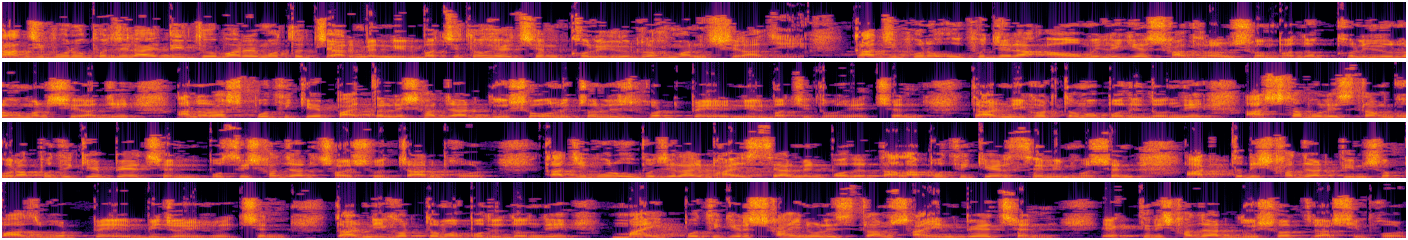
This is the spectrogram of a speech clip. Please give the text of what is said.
কাজীপুর উপজেলায় দ্বিতীয়বারের মতো চেয়ারম্যান নির্বাচিত হয়েছেন খলিলুর রহমান সিরাজি। কাজীপুর উপজেলা আওয়ামী লীগের সাধারণ সম্পাদক খলিলুর রহমান সিরাজি আনারস প্রতীকে পঁয়তাল্লিশ হাজার দুইশো উনচল্লিশ ভোট পেয়ে নির্বাচিত হয়েছেন। তার নিকটতম প্রতিদ্বন্দ্বী আশরাফুল ইসলাম ঘোড়া প্রতীকে পেয়েছেন পঁচিশ হাজার ছয়শো চার ভোট। কাজীপুর উপজেলায় ভাইস চেয়ারম্যান পদে তালা প্রতীকের সেলিম হোসেন আটত্রিশ হাজার তিনশো পাঁচ ভোট পেয়ে বিজয়ী হয়েছেন। তার নিকটতম প্রতিদ্বন্দ্বী মাইক প্রতীকের শাহিনুল ইসলাম শাহিন পেয়েছেন একত্রিশ হাজার দুইশো তিরাশি ভোট।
